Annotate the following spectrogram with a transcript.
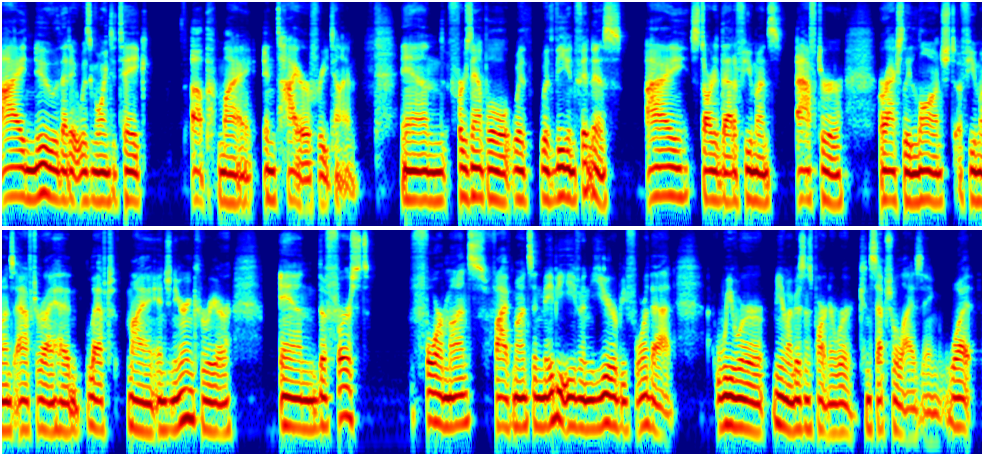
I knew that it was going to take up my entire free time. And for example, with with vegan fitness, I started that a few months after or actually launched a few months after I had left my engineering career. And the first 4 months, 5 months and maybe even year before that, we were me and my business partner were conceptualizing what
